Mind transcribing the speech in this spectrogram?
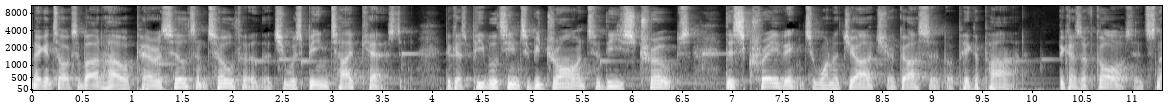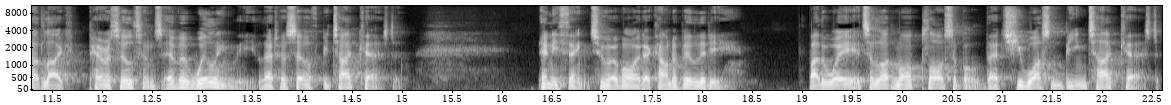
Meghan talks about how Paris Hilton told her that she was being typecasted because people seem to be drawn to these tropes, this craving to want to judge or gossip or pick apart. Because, of course, it's not like Paris Hilton's ever willingly let herself be typecasted. Anything to avoid accountability. By the way, it's a lot more plausible that she wasn't being typecasted,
